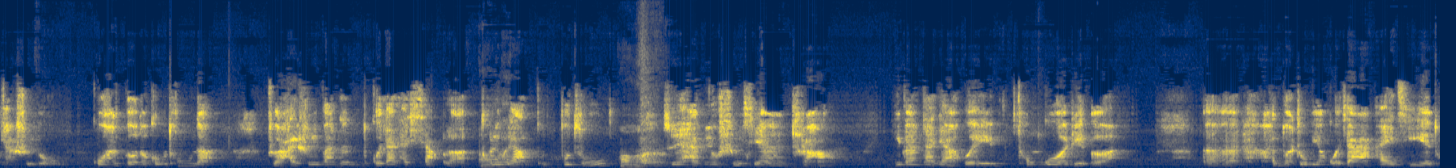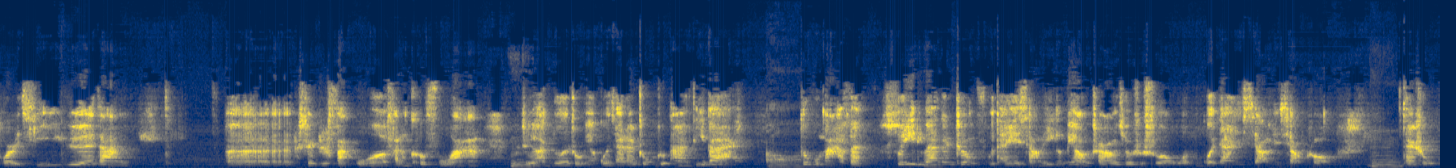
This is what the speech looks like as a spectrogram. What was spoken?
面是有过很多的沟通的，主要还是一般的国家太小了，客流量不不足，哦，所以还没有实现直航。一般大家会通过这个，呃，很多周边国家，埃及、土耳其、约旦，呃，甚至法国、法兰克福啊，这个很多周边国家来中转、迪拜。哦，都不麻烦，所以黎巴嫩政府他也想了一个妙招，就是说我们国家很小很小众，嗯，但是我们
